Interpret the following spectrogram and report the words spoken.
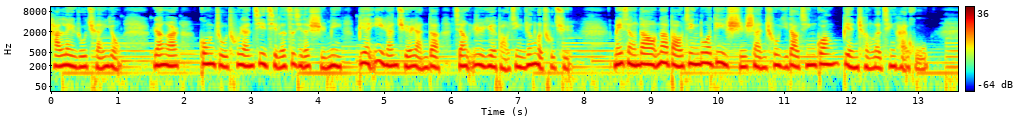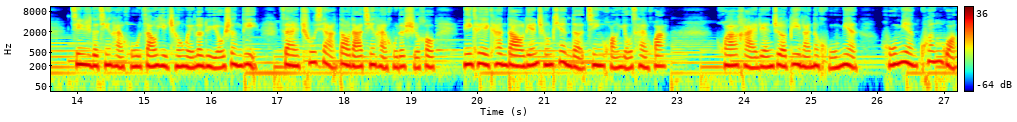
她泪如泉涌，然而公主突然记起了自己的使命，便毅然决然地将日月宝镜扔了出去。没想到那宝镜落地时闪出一道金光，变成了青海湖。今日的青海湖早已成为了旅游胜地。在初夏到达青海湖的时候，你可以看到连成片的金黄油菜花，花海连着碧蓝的湖面，湖面宽广，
